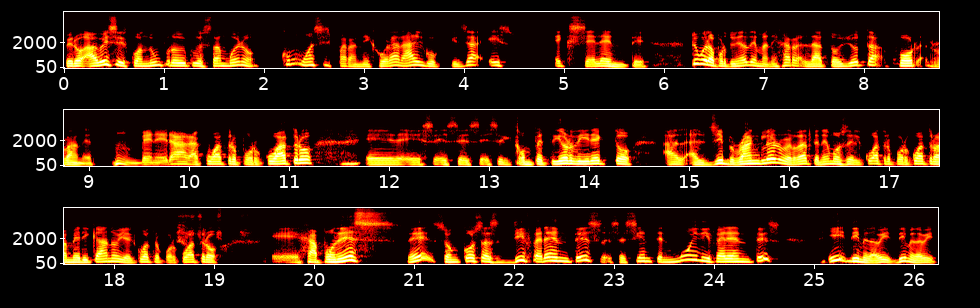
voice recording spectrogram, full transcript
pero a veces cuando un producto es tan bueno, ¿cómo haces para mejorar algo que ya es excelente? Tuve la oportunidad de manejar la Toyota Ford Runner, venerada 4x4, eh, es, el competidor directo al, Jeep Wrangler, ¿verdad? Tenemos el 4x4 americano y el 4x4 eh, japonés, ¿eh? son cosas diferentes, se sienten muy diferentes. Y dime, David, dime, David.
